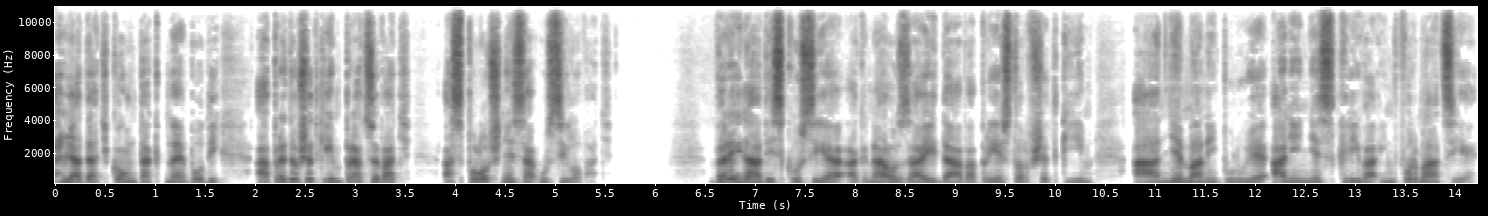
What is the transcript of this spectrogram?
hľadať kontaktné body a predovšetkým pracovať a spoločne sa usilovať. Verejná diskusia, ak naozaj dáva priestor všetkým a nemanipuluje ani neskrýva informácie,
